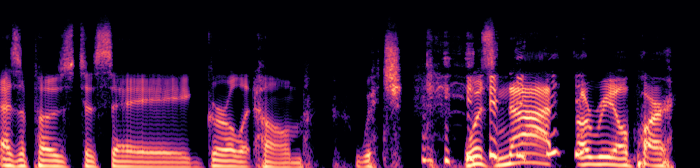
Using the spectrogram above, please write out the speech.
as opposed to say Girl at Home which was not a real part.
